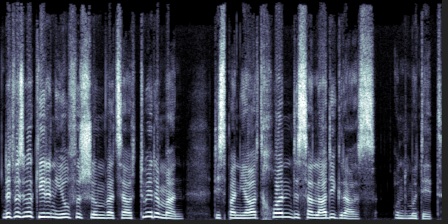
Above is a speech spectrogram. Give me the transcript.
Dit was ook hier in Hilversum wat sy haar tweede man, die Spanjaard Juan de Saladigras, ontmoet het.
